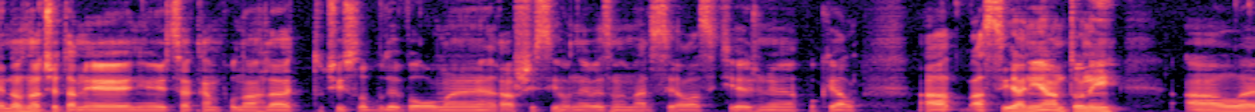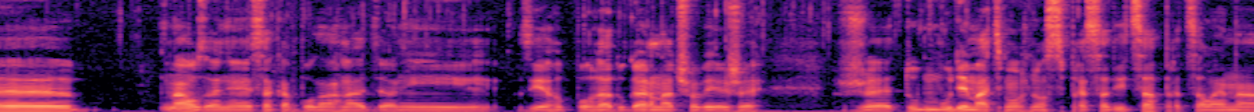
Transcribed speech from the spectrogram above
Jednoznačne tam nie, nie je sa kam ponáhľať, to číslo bude voľné, Raši si ho nevezme, Marcial asi tiež nie, pokiaľ a asi ani Antony, ale naozaj nie sa kam ponáhľať ani z jeho pohľadu Garnačo vie, že, že tu bude mať možnosť presadiť sa predsa len a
